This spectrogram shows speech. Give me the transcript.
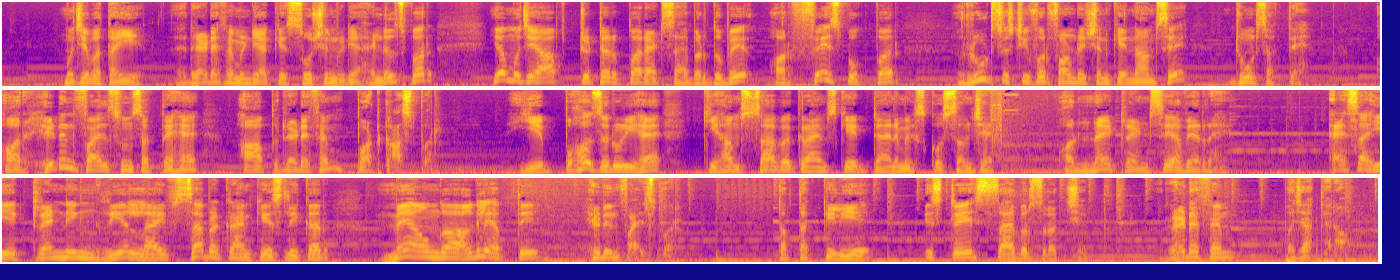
मुझे बताइए रेड एफएम इंडिया के सोशल मीडिया हैंडल्स पर, या मुझे आप ट्विटर पर एट साइबर दुबे और फेसबुक पर रूट सिक्सटी फाउंडेशन के नाम से ढूंढ सकते हैं। और हिडन फ़ाइल सुन सकते हैं आप रेड एफएम पॉडकास्ट पर। यह बहुत ज़रूरी है कि हम साइबर क्राइम्स के डायनेमिक्स को समझें और नए ट्रेंड से अवेयर रहें। ऐसा ही एक trending real life cyber crime case लेकर मैं आऊँगा अगले हफ़्ते हिडन फाइल्स पर। तब तक के लिए स्टे साइबर सुरक्षित। रेड एफएम बजाते रहो।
